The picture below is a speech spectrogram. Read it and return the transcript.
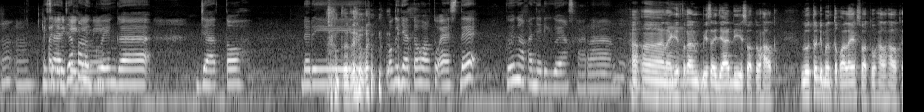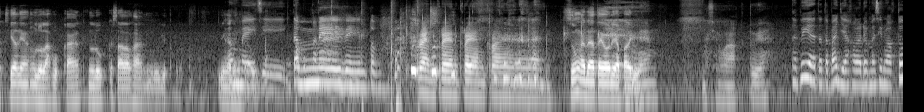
Mm-mm. bisa jadi aja kalau gue nggak jatuh dari waktu jatuh waktu SD gue nggak akan jadi gue yang sekarang Heeh, nah gitu kan bisa jadi suatu hal lu tuh dibentuk oleh suatu hal-hal kecil yang lu lakukan lu kesalahan lu gitu amazing Tepuk tangan. Amazing. Keren keren keren keren. Sung ada teori apa lagi. Mesin waktu ya. tapi ya tetap aja kalau ada mesin waktu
